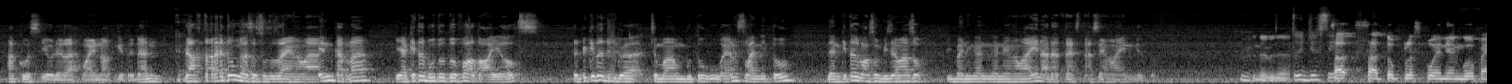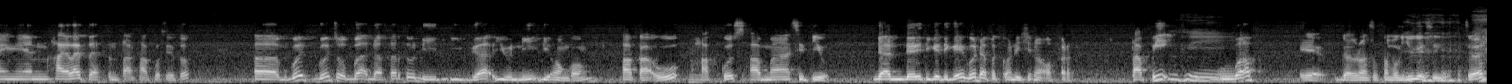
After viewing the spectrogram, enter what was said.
Hakus ya udahlah why not gitu dan daftarnya tuh nggak sesusah yang lain karena ya kita butuh TOEFL atau IELTS tapi kita juga cuma butuh UN selain itu dan kita langsung bisa masuk dibandingkan dengan yang lain ada tes-tes yang lain gitu Bener-bener. Setuju sih. Sa- satu plus poin yang gue pengen highlight ya tentang Hakus itu, gue gue coba daftar tuh di tiga uni di Hong Kong, HKU, Hakus, sama CTU. Dan dari tiga-tiganya gue dapet conditional offer. Tapi gue ya gak bermaksud sombong juga sih. Cuma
